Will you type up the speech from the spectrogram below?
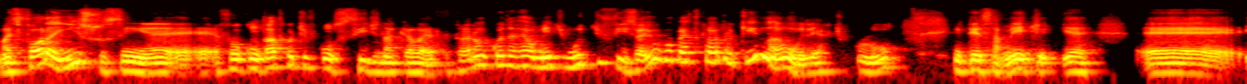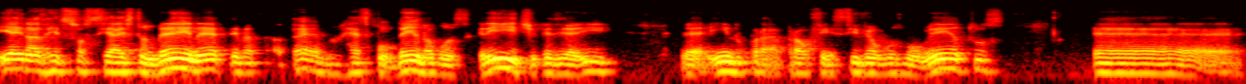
Mas fora isso, assim, é, é, foi o contato que eu tive com o Cid naquela época. Então era uma coisa realmente muito difícil. Aí o Roberto Cláudio aqui, não, ele articulou intensamente, e, é, é, e aí nas redes sociais também, né, teve até respondendo algumas críticas, e aí é, indo para a ofensiva em alguns momentos, é,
